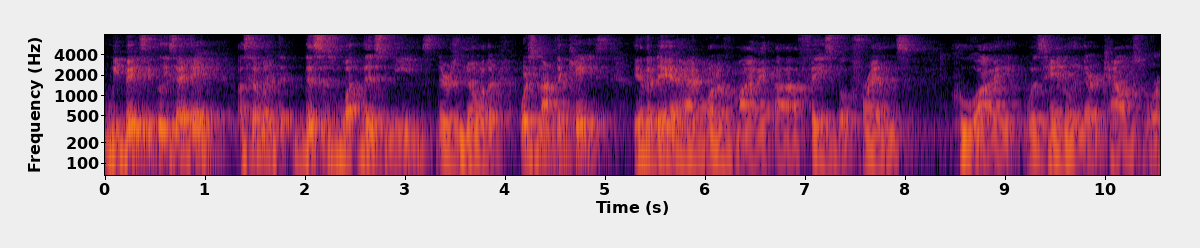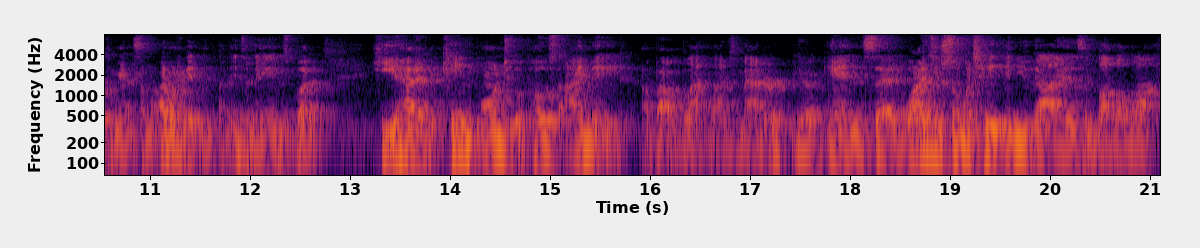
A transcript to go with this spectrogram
we basically say, hey, assimilate. This is what this means. There's no other. Well, it's not the case. The other day, I had one of my uh, Facebook friends who I was handling their accounts, working at somewhere. I don't want to get into names, but he had came onto a post I made about Black Lives Matter Yeah. and said, "Why is there so much hate in you guys?" and blah blah blah.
